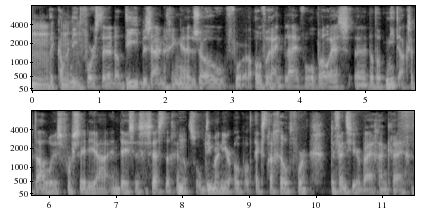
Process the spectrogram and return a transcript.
Want ik kan me niet voorstellen dat die bezuinigingen zo voor overeind blijven op OS. eh, dat dat niet acceptabel is voor CDA en D66. En dat ze op die manier ook wat extra geld voor defensie erbij gaan krijgen.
